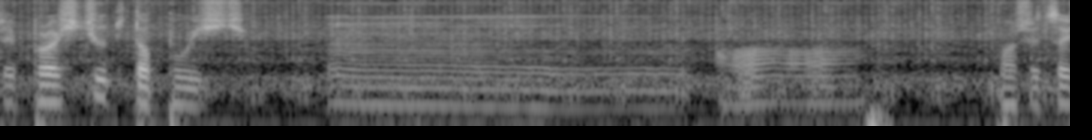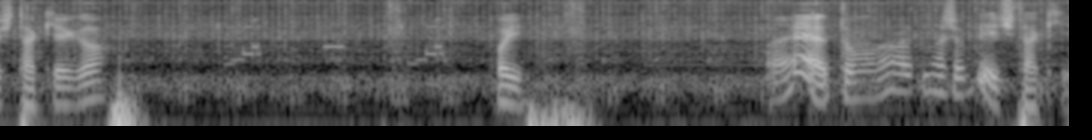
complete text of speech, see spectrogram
Żeby prościutto pójść. Mm, o, może coś takiego? Oj. No nie, to nawet może być taki.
